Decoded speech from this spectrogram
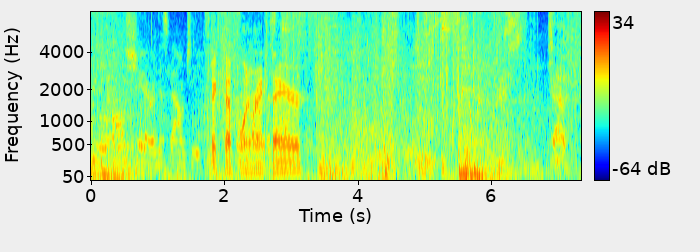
We will all share in this bounty. Picked up one right there. Death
